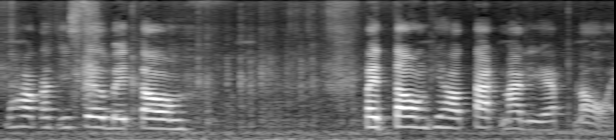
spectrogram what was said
แล้ว เขาก็จะเซอร์ใบตองใบตองที่เขาตัดมาเรียบร้อย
